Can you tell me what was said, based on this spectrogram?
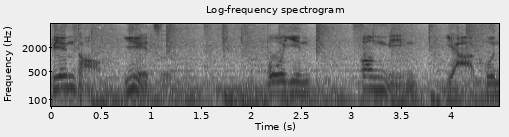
编导叶子，播音方明、雅坤。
